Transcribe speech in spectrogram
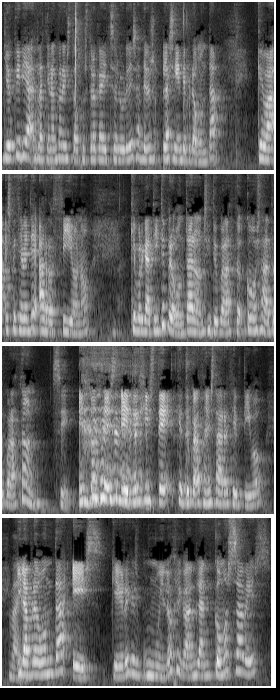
Yo quería relacionar con esto, justo lo que ha dicho Lourdes, haceros la siguiente pregunta, que va especialmente a Rocío, ¿no? Que porque a ti te preguntaron si tu corazón, cómo estaba tu corazón. Sí. Entonces eh, tú dijiste que tu corazón estaba receptivo. Vale. Y la pregunta es, que yo creo que es muy lógica, en plan, ¿cómo sabes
